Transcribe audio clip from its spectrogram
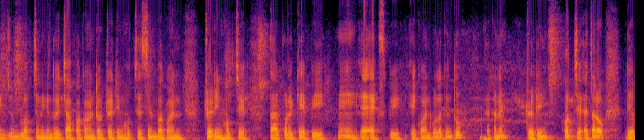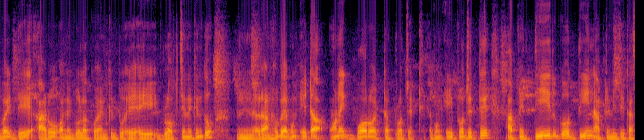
একজন ব্লক চেনে কিন্তু এই চাপা কয়েনটাও ট্রেডিং হচ্ছে। সিম্বা কয়েন ট্রেডিং হচ্ছে। তারপরে কেপি হ্যাঁ এক্সপি এই কয়েনগুলো কিন্তু এখানে ট্রেডিং হচ্ছে। এছাড়াও ডে বাই ডে আরও অনেকগুলো কয়েন কিন্তু এই ব্লক চেনে কিন্তু রান হবে এবং এটা অনেক বড় একটা প্রজেক্ট এবং এই প্রজেক্টে আপনি দীর্ঘ দিন আপনি নিজে কাজ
